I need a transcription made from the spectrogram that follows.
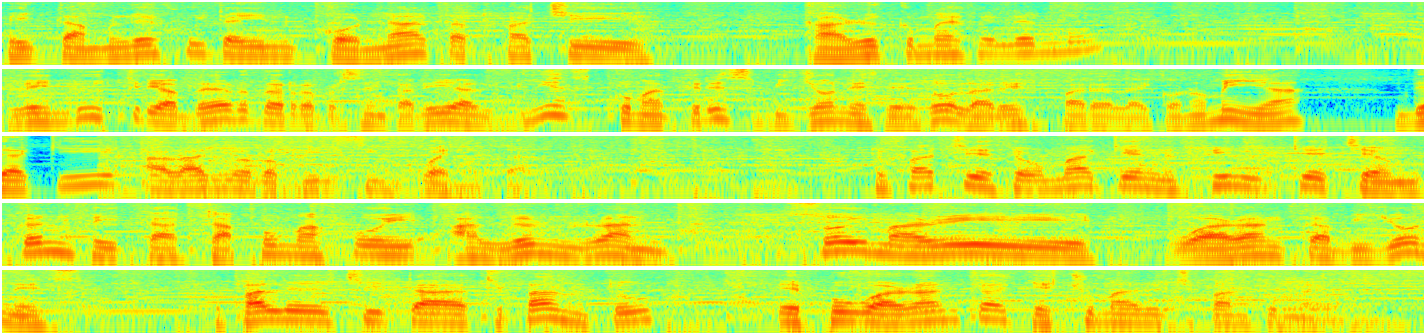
Peitamlehu itain konal tatfachi karukme felenmu. La industria verde representaría el 10,3 billones de dólares para la economía de aquí al año 2050. Tufachi zeumaken fil que chemkan feita tapuma fui alun ran. Soy Mari Huaranca billones. Pale chita chipantu epu Huaranca que chumare chipantu meo.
